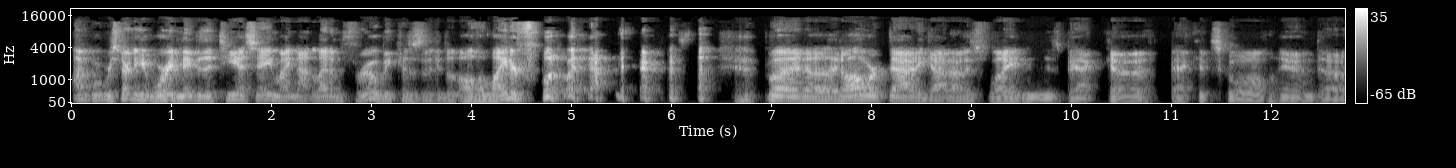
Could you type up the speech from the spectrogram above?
I'm, we're starting to get worried. Maybe the TSA might not let him through because of all the lighter fluid. but uh, it all worked out. He got on his flight and is back uh, back at school, and uh,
